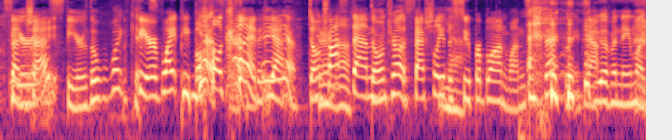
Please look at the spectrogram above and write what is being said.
fear, such as? fear the white kids. Fear of white people. Yes. Good. Yeah, Yeah. yeah, yeah. Don't Fair trust enough. them. Don't trust. especially the super blonde ones. Exactly. Yeah. You have a name like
